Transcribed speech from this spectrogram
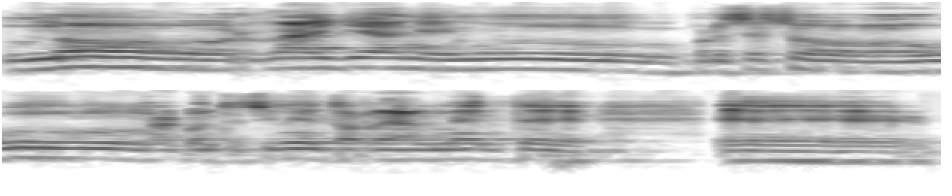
no rayan en un proceso o un acontecimiento realmente eh,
